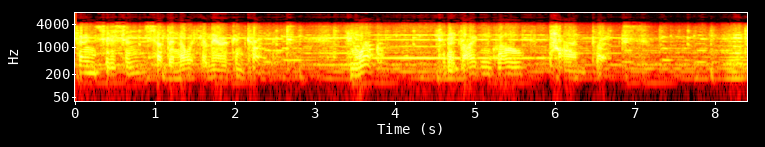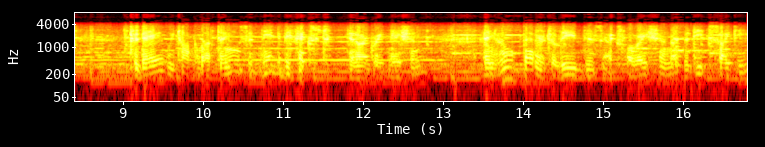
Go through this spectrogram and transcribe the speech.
Concerned citizens of the North American continent, and welcome to the Garden Grove Podplex. Today we talk about things that need to be fixed in our great nation, and who better to lead this exploration of the deep psyche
